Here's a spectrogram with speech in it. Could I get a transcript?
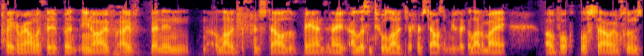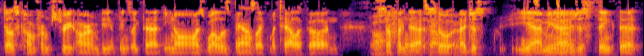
played around with it. But, you know, I've, I've been in a lot of different styles of bands and I, I listen to a lot of different styles of music. A lot of my uh, vocal style influence does come from straight R&B and things like that, you know, as well as bands like Metallica and Oh, stuff like that. So I just, yeah, I mean, I Metallica. just think that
